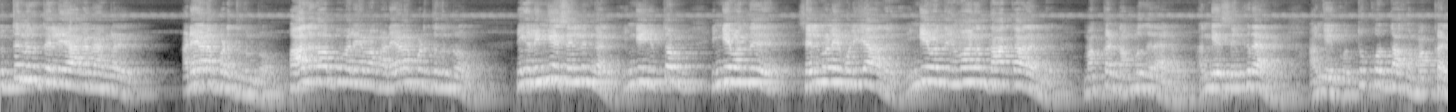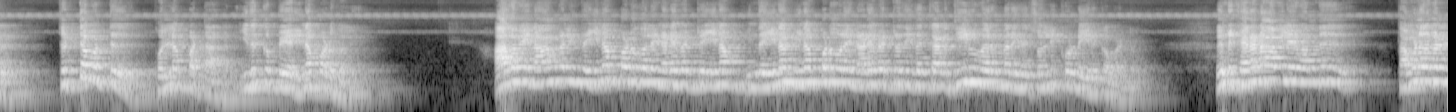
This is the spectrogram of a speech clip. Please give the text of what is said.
யுத்த நிறுத்த எல்லையாக நாங்கள் அடையாளப்படுத்துகின்றோம். பாதுகாப்பு வலயமாக அடையாளப்படுத்துகின்றோம். நீங்கள் இங்கே செல்லுங்கள். இங்கே யுத்தம் இங்கே வந்து செல்மலை பொழியாது இங்கே வந்து விமானம் தாக்காது என்று மக்கள் நம்புகிறார்கள். அங்கே செல்கிறார்கள். அங்கே கொத்து கொத்தாக மக்கள் திட்டமிட்டு கொல்லப்பட்டார்கள். இதுக்கு பேர் இனப்படுகொலை. ஆகவே நாங்கள் இந்த இனப்படுகொலை நடைபெற்ற இனம் இந்த இனம் இனப்படுகொலை நடைபெற்றது இதற்கான தீர்வு வரும் வரை இதை சொல்லிக்கொண்டே இருக்க வேண்டும். இன்று கனடாவிலே வந்து தமிழர்கள்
